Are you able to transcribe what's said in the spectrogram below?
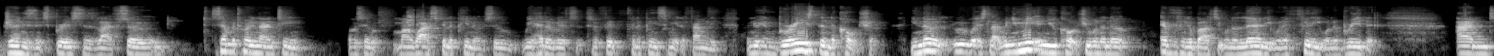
journeys and experiences in life. So December 2019, obviously my wife's Filipino, so we head over to, the Philippines to meet the family, and you're embraced in the culture. You know what it's like when you meet a new culture, you want to know everything about it, you want to learn it, you want to feel it, you want to breathe it, and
